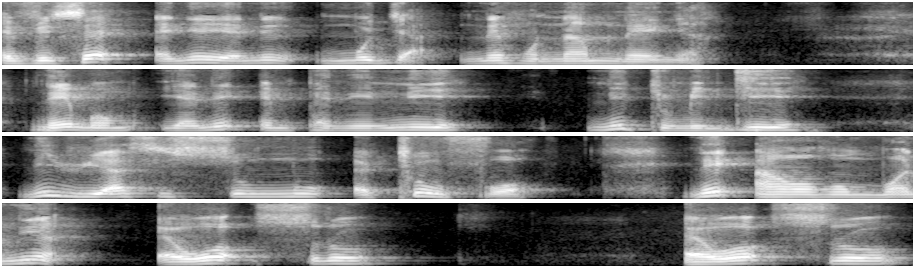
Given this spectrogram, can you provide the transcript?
Ɛfiri sɛ ɛnyɛ yɛn ne mogya ne honam na mmom yɛn ne mpanyinie ne tumidie ne wiase sum mu ɛtumfoɔ ne ahohombɔne a ɛwɔ soro ɛwɔ soro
